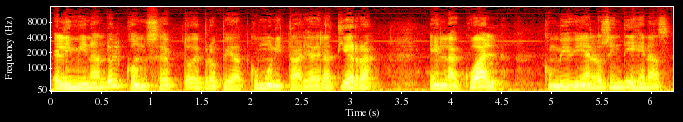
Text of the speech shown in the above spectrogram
eliminando el concepto de propiedad comunitaria de la tierra, en la cual convivían los indígenas,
